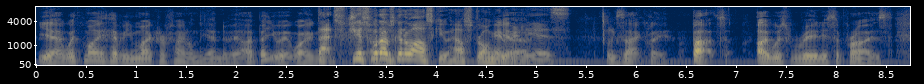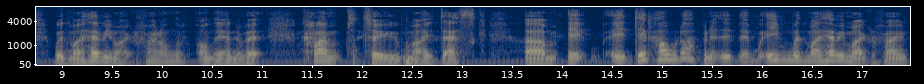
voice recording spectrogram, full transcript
yeah, with my heavy microphone on the end of it, I bet you it won't. That's just what I was going to ask you, how strong it yeah. really is. Exactly. But I was really surprised with my heavy microphone on the on the end of it, clamped to my desk. Um, it it did hold up, and it, it, it- even with my heavy microphone,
